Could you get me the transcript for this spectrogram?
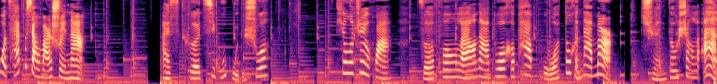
我才不想玩水呢！”艾斯特气鼓鼓地说。听了这话，泽峰、莱昂纳多和帕普都很纳闷儿，全都上了岸。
